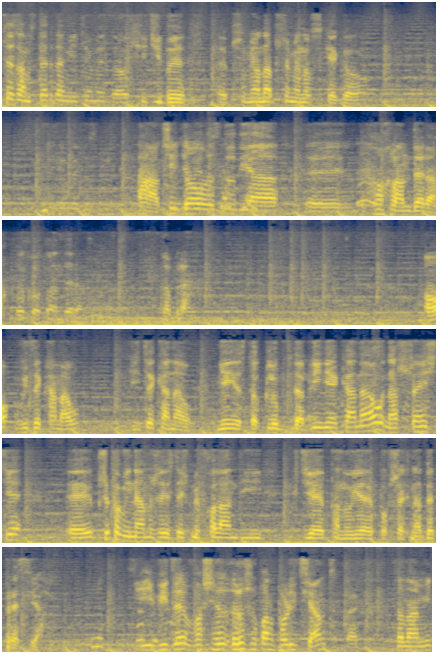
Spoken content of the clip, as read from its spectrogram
przez Amsterdam jedziemy do siedziby e, Przemiona Przemianowskiego. A, czyli Do do studia e, Hochlandera. do Hochlandera. Dobra. O, widzę kanał. Widzę kanał. Nie jest to klub w Dublinie kanał, na szczęście. E, Przypominam, że jesteśmy w Holandii, gdzie panuje powszechna depresja. I widzę, właśnie ruszył pan policjant Tak. za nami,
